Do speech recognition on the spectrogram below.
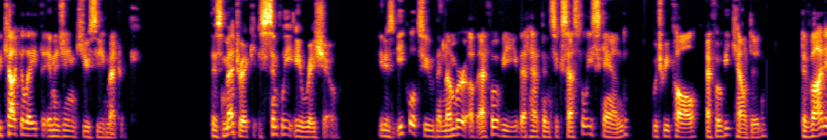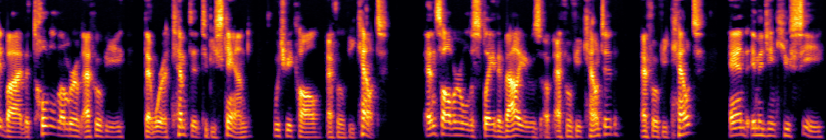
we calculate the imaging QC metric. This metric is simply a ratio. It is equal to the number of FOV that have been successfully scanned, which we call FOV counted, divided by the total number of FOV that were attempted to be scanned, which we call FOV count. NSolver will display the values of FOV counted, FOV count, and imaging QC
